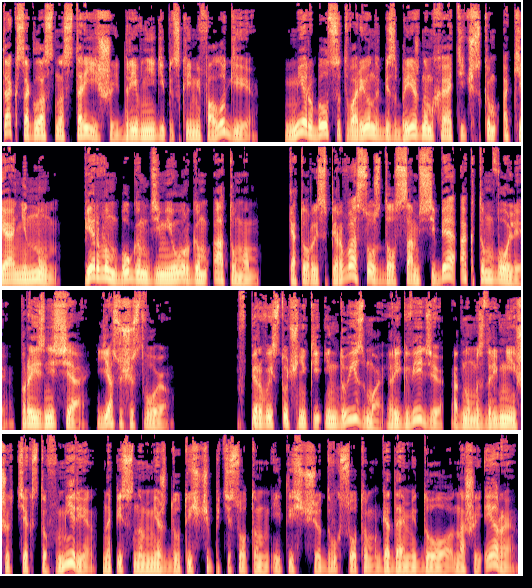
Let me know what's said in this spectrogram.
Так, согласно старейшей древнеегипетской мифологии, мир был сотворен в безбрежном хаотическом океане Нун, первым богом-демиургом Атумом, который сперва создал сам себя актом воли, произнеся «Я существую». В первоисточнике индуизма, Ригведе, одном из древнейших текстов в мире, написанном между 1500 и 1200 годами до нашей эры,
